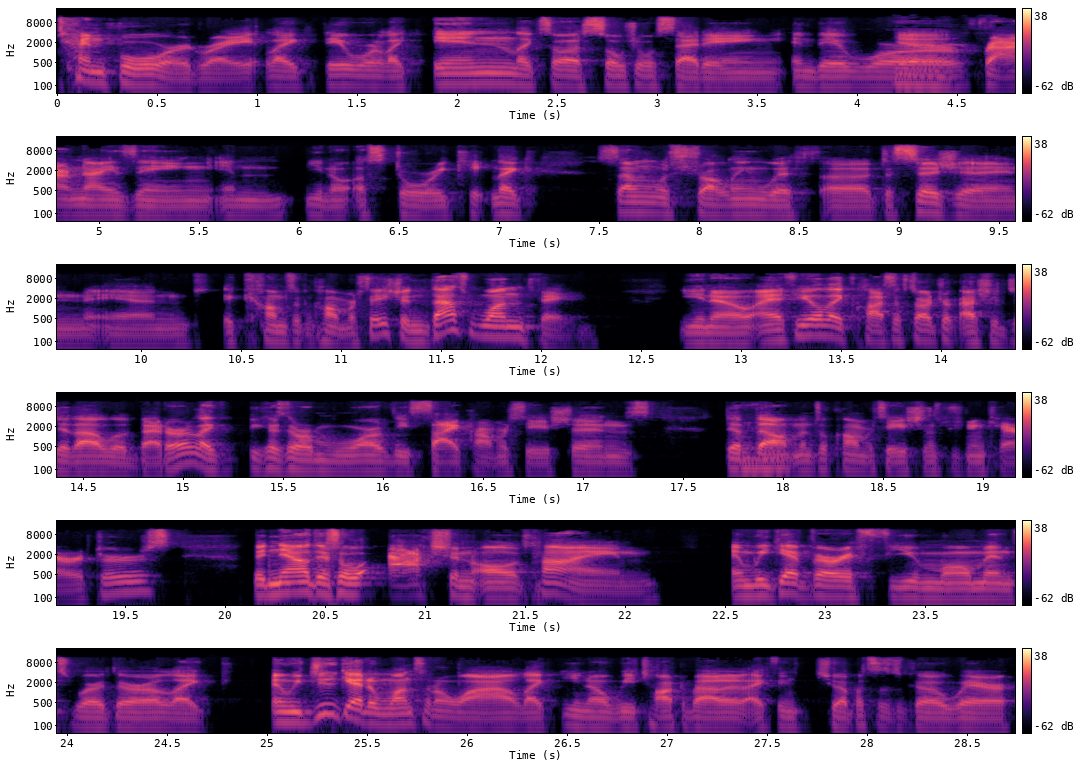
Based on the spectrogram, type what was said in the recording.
10 forward right? Like they were like in like so a social setting and they were Yeah. fraternizing in you know a story like someone was struggling with a decision and it comes in conversation. That's one thing you know? I feel like classic star trek actually did that a little better like because there were more of these side conversations mm-hmm. developmental conversations between characters but now there's all action all the time and we get very few moments where there are like and we do get it once in a while like you know we talked about it i think two episodes ago where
